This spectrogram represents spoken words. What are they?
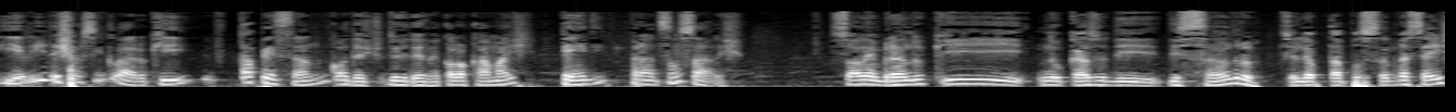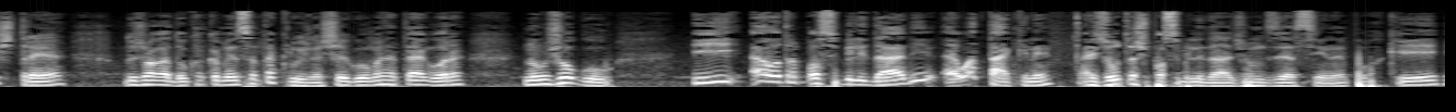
E ele deixou assim claro que está pensando qual dos dois vai colocar, mas pende para Anderson Salles. Só lembrando que no caso de, de Sandro, se ele optar por Sandro, vai ser a estreia do jogador com a camisa de Santa Cruz, né? Chegou, mas até agora não jogou. E a outra possibilidade é o ataque, né? As outras possibilidades, vamos dizer assim, né? Porque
